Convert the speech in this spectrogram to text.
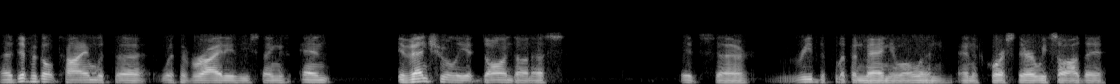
a difficult time with a, with a variety of these things. And eventually it dawned on us it's uh, read the flippin' manual. And, and, of course, there we saw the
